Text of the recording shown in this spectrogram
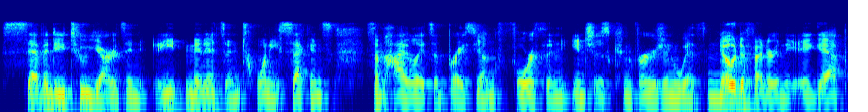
72 yards in 8 minutes and 20 seconds. Some highlights of Bryce Young fourth and inches conversion with no defender in the A gap,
